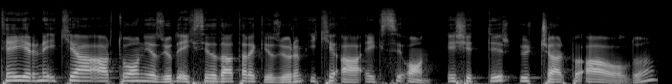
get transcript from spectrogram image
T yerine 2A artı 10 yazıyordu. Eksiyi de dağıtarak yazıyorum. 2A eksi 10 eşittir 3 çarpı A oldu.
